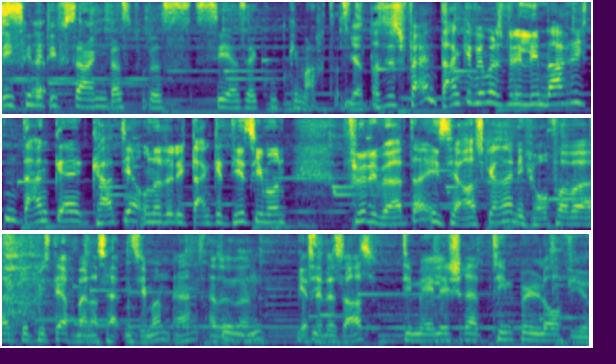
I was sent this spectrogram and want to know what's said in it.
definitiv sagen, dass du das sehr, sehr gut gemacht hast. Ja, das ist fein. Danke vielmals für die lieben Nachrichten. Danke, Katja. Und natürlich danke dir, Simon, für die Wörter. Ist ja ausgegangen. Ich hoffe aber, du bist ja auf meiner Seite, Simon. Ja, also dann geht dir das aus. Die Mail schreibt Timple Love You.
